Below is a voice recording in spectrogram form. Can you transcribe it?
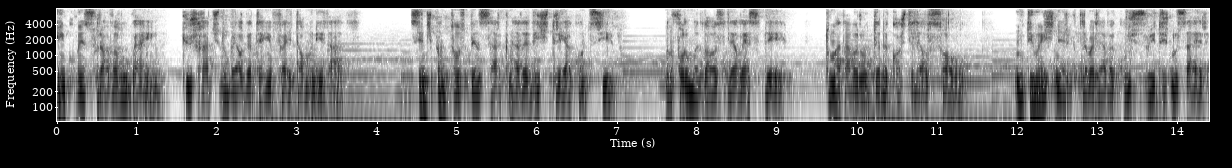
Incomensurável o bem que os ratos do belga têm feito à humanidade. Sente espantoso pensar que nada disto teria acontecido, não for uma dose de LSD tomada à bruta na costa del Sol, um tio engenheiro que trabalhava com os jesuítas no Zaire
